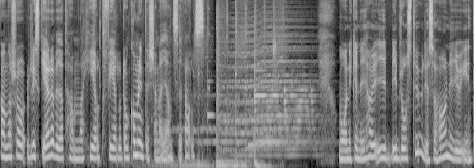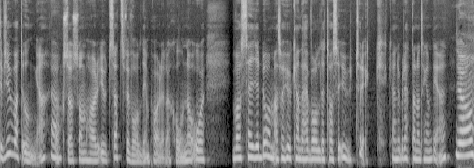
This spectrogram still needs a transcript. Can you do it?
Annars så riskerar vi att hamna helt fel och de kommer inte känna igen sig alls. Monica, ni har i, i Brås studie så har ni ju intervjuat unga Ja. också som har utsatts för våld i en parrelation. Och, och vad säger de? Alltså, hur kan det här våldet ta sig uttryck? Kan du berätta någonting om det? Ja,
